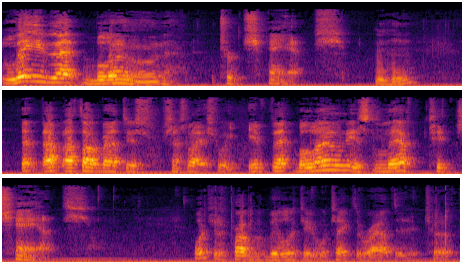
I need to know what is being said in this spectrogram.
leave that balloon to chance, Mhm. that, I, I thought about this since last week. If that balloon is left to chance, what's the probability it will take the route that it took?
